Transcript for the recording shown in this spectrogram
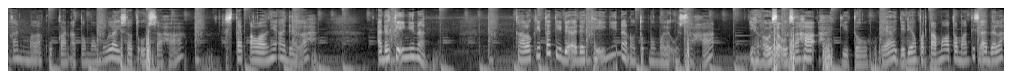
akan melakukan atau memulai suatu usaha step awalnya adalah ada keinginan. Kalau kita tidak ada keinginan untuk memulai usaha, ya nggak usah usaha gitu ya. Jadi yang pertama otomatis adalah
